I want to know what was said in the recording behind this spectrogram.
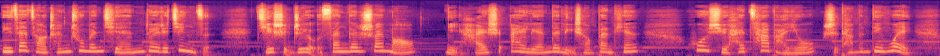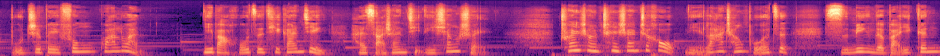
你在早晨出门前对着镜子，即使只有三根衰毛，你还是爱怜的理上半天，或许还擦把油使它们定位，不致被风刮乱。你把胡子剃干净，还撒上几滴香水。穿上衬衫之后，你拉长脖子，死命地把一根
